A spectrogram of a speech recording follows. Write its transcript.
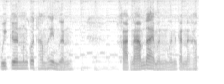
ปุ๋ยเกินมันก็ทำให้เหมือนขาดน้ำได้มันเหมือนกันนะครับ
